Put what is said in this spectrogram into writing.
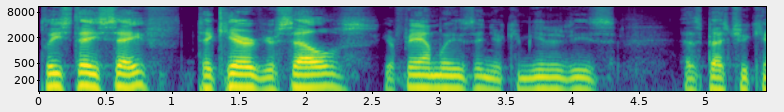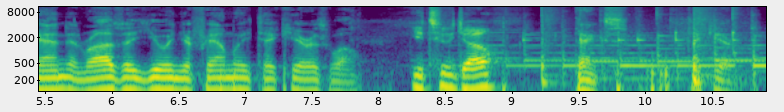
Please stay safe. Take care of yourselves, your families, and your communities as best you can. And Raza, you and your family take care as well. You too, Joe. Thanks. Take care.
